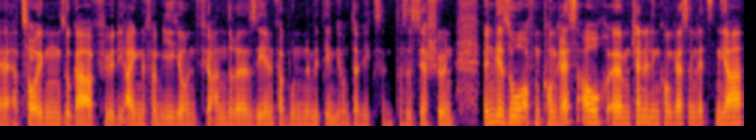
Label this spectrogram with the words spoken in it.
erzeugen, sogar für die eigene Familie und für andere Seelenverbundene, mit denen wir unterwegs sind. Das ist sehr schön. Wenn wir so auf dem Kongress auch, ähm, Channeling-Kongress im letzten Jahr,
